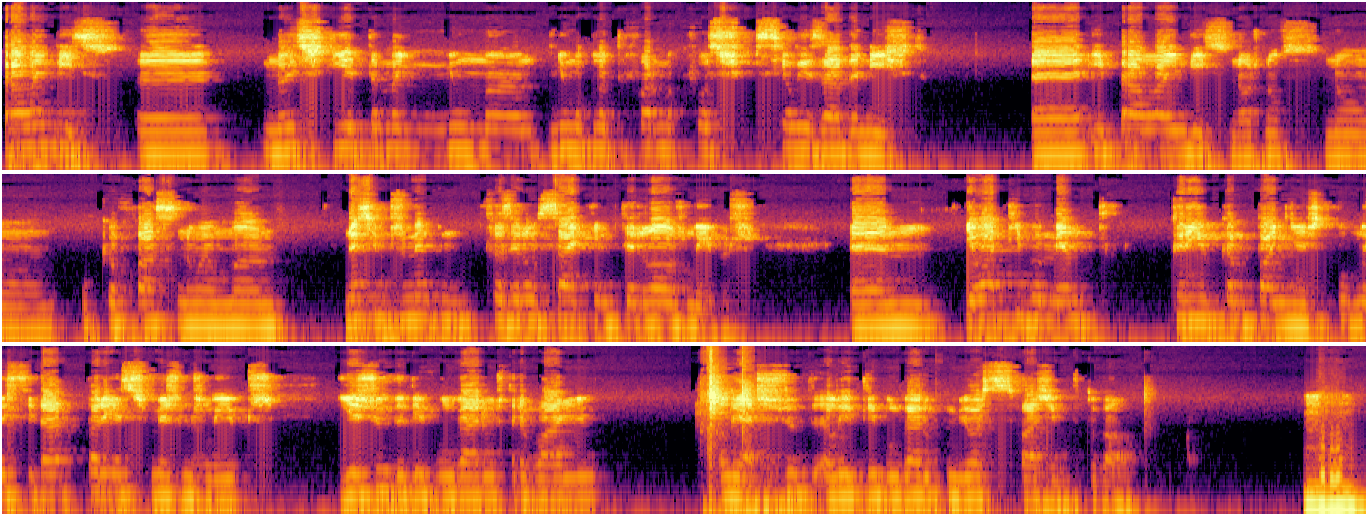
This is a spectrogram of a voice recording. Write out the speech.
Para além disso, uh, não existia também nenhuma, nenhuma plataforma que fosse especializada nisto. Uh, e para além disso, nós não, não, o que eu faço não é uma não é simplesmente fazer um site e meter lá os livros. Um, ehm, eu ativamente crio campanhas de publicidade para esses mesmos livros e ajuda a divulgar o trabalho, aliás, ajuda a divulgar o que melhor se faz em Portugal. Uhum.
